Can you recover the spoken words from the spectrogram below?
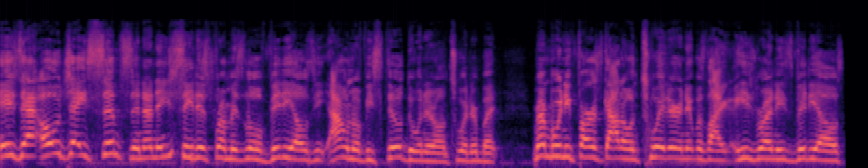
is that OJ Simpson, and you see this from his little videos. He, I don't know if he's still doing it on Twitter, but remember when he first got on Twitter and it was like he's running these videos.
